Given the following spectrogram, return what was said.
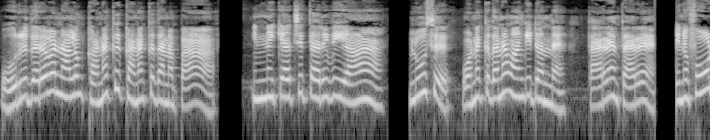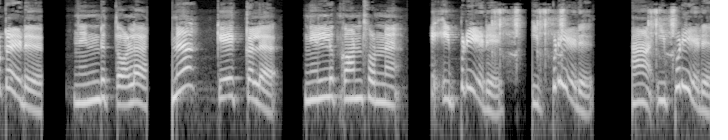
ஒரு தடவைனாலும் கணக்கு கணக்கு தானப்பா. இன்னைக்காச்சும் தருவியா? லூசு உனக்கு தானே வாங்கிட்டு வந்தேன். தரேன் தரேன். என்ன போட்டோ எடு. நின்று தொலை. என்ன? கேட்கல. நில்லுக்கான்னு சொன்னேன். இப்படி எடு இப்படி எடு. ஆ இப்படி எடு.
